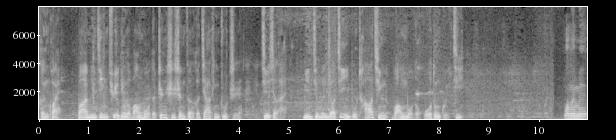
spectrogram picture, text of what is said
很快，办案民警确定了王某的真实身份和家庭住址。接下来，民警们要进一步查清王某的活动轨迹。我们没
